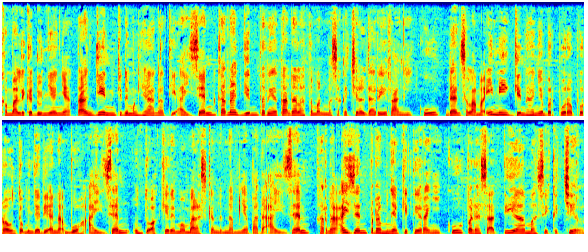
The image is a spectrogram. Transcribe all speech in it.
Kembali ke dunia nyata, Gin kini mengkhianati Aizen karena Gin ternyata adalah teman masa kecil dari Rangiku dan selama ini Gin hanya berpura-pura untuk menjadi anak buah Aizen untuk akhirnya membalaskan dendamnya pada Aizen karena Aizen pernah menyakiti Rangiku pada saat dia masih kecil.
